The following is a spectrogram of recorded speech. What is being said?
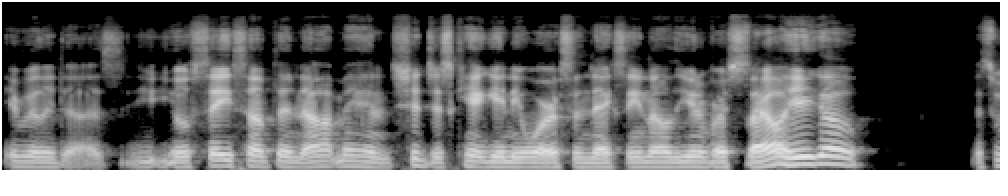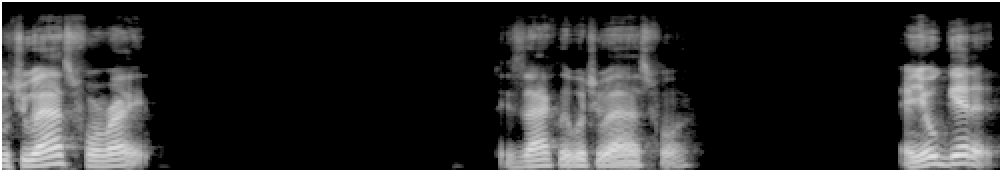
It really does. You'll say something, oh man, shit just can't get any worse. And next thing you know, the universe is like, oh, here you go. That's what you asked for, right? Exactly what you asked for. And you'll get it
